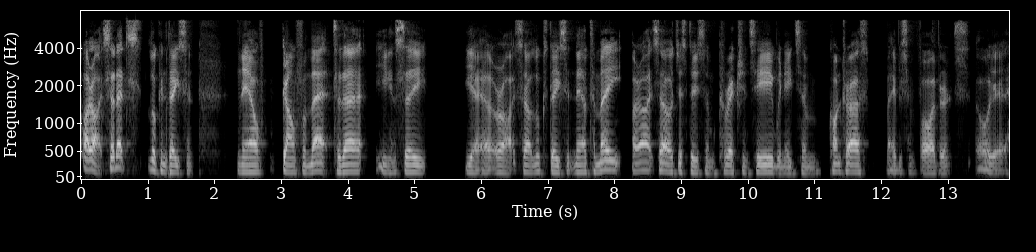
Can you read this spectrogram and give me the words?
All right, so that's looking decent. Now, going from that to that, you can see, yeah, all right, so it looks decent now to me. All right, so I'll just do some corrections here. We need some contrast, maybe some vibrance. Oh, yeah,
